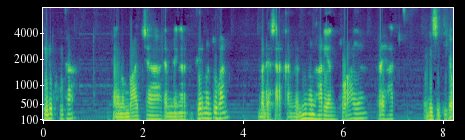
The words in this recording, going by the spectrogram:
hidup kita dengan membaca dan mendengar firman Tuhan berdasarkan renungan harian Toraya Rehat edisi 13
